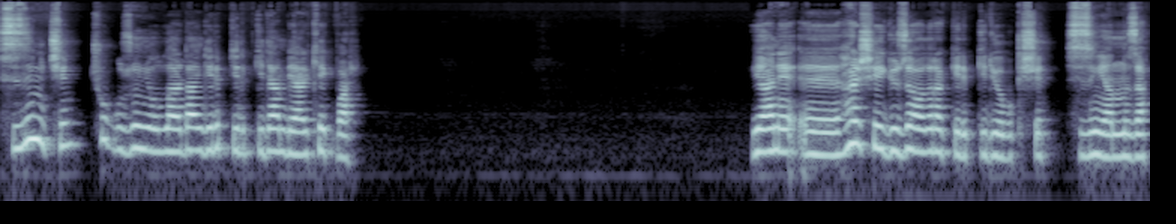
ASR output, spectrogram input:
Sizin için çok uzun yollardan gelip gelip giden bir erkek var. Yani e, her şeyi göze alarak gelip gidiyor bu kişi sizin yanınıza.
